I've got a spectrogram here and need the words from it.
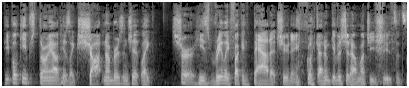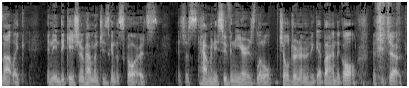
people keep throwing out his like shot numbers and shit. Like, sure, he's really fucking bad at shooting. like, I don't give a shit how much he shoots. It's not like an indication of how much he's going to score. It's it's just how many souvenirs little children are going to get behind the goal. It's a joke.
